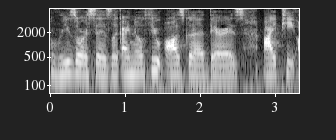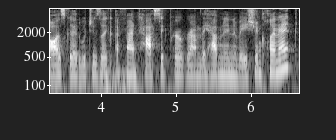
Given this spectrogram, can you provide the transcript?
resources. Like i know through Osgoode there is ip Osgoode which is like a fantastic program. They have an innovation clinic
